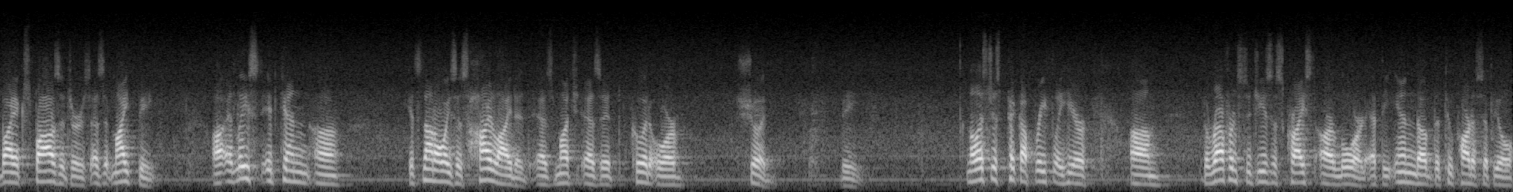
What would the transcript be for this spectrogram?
by expositors as it might be. Uh, at least it can, uh, it's not always as highlighted as much as it could or should be. Now let's just pick up briefly here um, the reference to Jesus Christ our Lord at the end of the two participial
